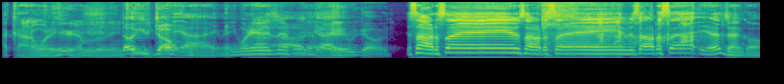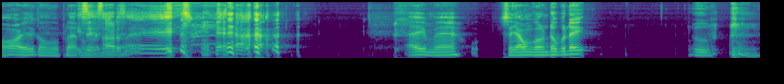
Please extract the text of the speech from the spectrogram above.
I kind of want to hear it. I'm a little. no, you don't. Yeah, all right, man. You want to hear this? Oh, example? God, here we go. It's all the same. It's all the same. It's all the same. Yeah, that junk go hard. It's gonna go He platinum. said it's all the same. Hey man, so y'all want to go on a double date? Who?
